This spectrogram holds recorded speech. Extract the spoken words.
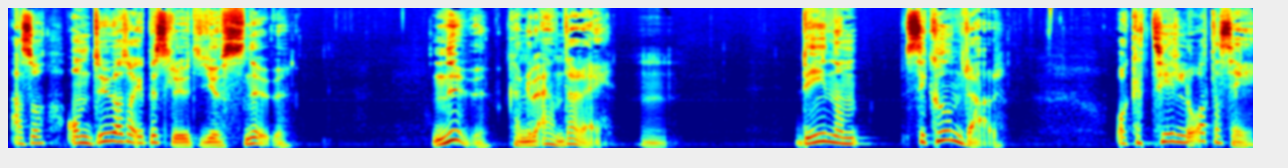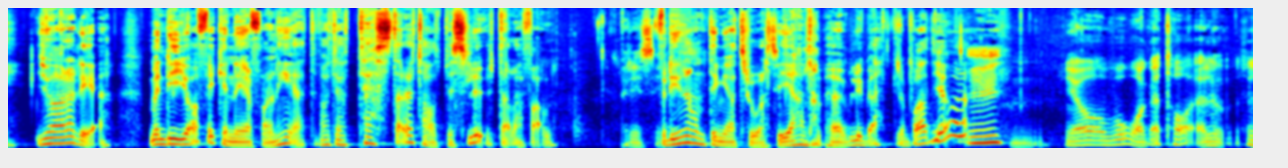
Alltså, om du har tagit beslut just nu, nu kan du ändra dig. Mm. Det är inom sekunder. Och att tillåta sig göra det. Men det jag fick en erfarenhet var att jag testade att ta ett beslut i alla fall. Precis. För det är någonting jag tror att vi alla behöver bli bättre på att göra. Mm. Mm. Ja, och våga ta, eller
